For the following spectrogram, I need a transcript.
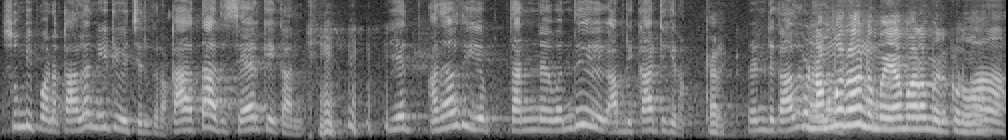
சும்பி போன காலை நீட்டி வச்சிருக்கிறோம். பார்த்தா அது செயற்கை கால். எத்- அதாவது தன்னை வந்து அப்படி காட்டிக்கிறான் கரெக்ட் ரெண்டு காலம் நம்ம தான் நம்ம ஏமாறாம இருக்கணும். ஆ,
